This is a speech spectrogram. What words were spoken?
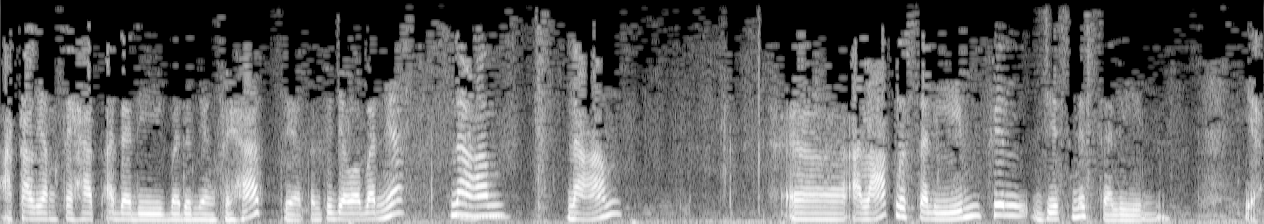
akal yang sehat ada di badan yang sehat? Ya, tentu jawabannya naam. Naam. Uh, al-aqlu salim fil jismis salim. Ya.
